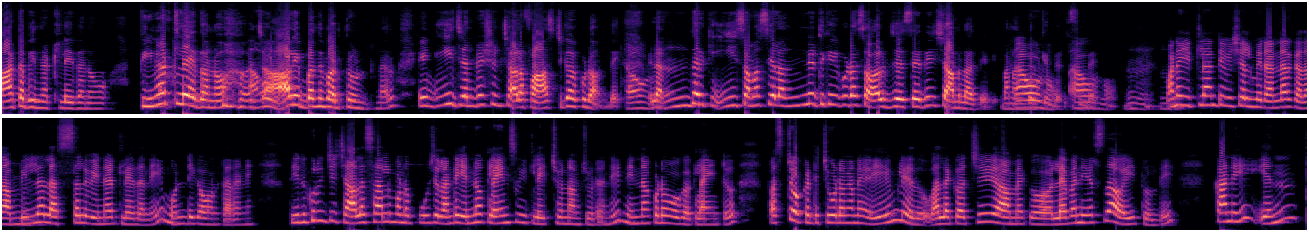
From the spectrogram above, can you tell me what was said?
మాట వినట్లేదనో తినట్లేదనో చాలా ఇబ్బంది పడుతూ ఉంటున్నారు. And ఈ జనరేషన్ చాలా ఫాస్ట్గా కూడా ఉంది. వీళ్ళందరికీ ఈ సమస్యలన్నిటికీ కూడా సాల్వ్ చేసేది శ్యామలాదేవి మన మన ఇట్లాంటి విషయాలు మీరు అన్నారు కదా. పిల్లలు అస్సలు వినట్లేదని మొండిగా ఉంటారని. దీని గురించి చాలా సార్లు మన పూజలు అంటే ఎన్నో క్లయింట్స్ ఇట్లా ఇచ్చున్నాం చూడండి. నిన్న కూడా ఒక క్లయింట్ ఫస్ట్ ఒకటి చూడగానే ఏం లేదు. వాళ్ళకి వచ్చి ఆమెకు లెవెన్ ఇయర్స్ దా అవుతుంది కానీ ఎంత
